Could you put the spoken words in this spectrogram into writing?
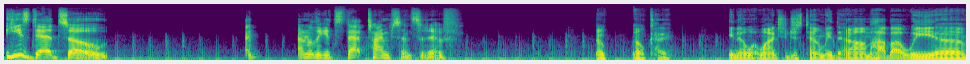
He's dead, so I I don't think it's that time sensitive. Oh, okay. You know what? Why don't you just tell me that? Um, how about we uh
